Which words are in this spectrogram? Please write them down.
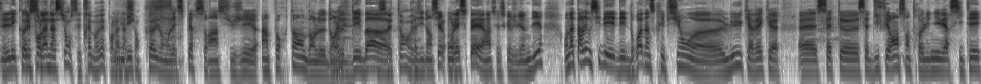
L'école et pour la nation, c'est très mauvais pour la nation. L'école, on l'espère, sera un sujet important dans le dans oui, le débat ans, présidentiel. Oui. On l'espère, hein, c'est ce que je viens de dire. On a parlé aussi des, des droits d'inscription, euh, Luc, avec euh, cette euh, cette différence entre l'université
